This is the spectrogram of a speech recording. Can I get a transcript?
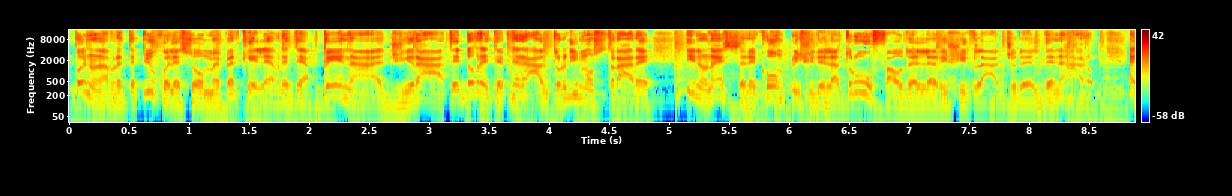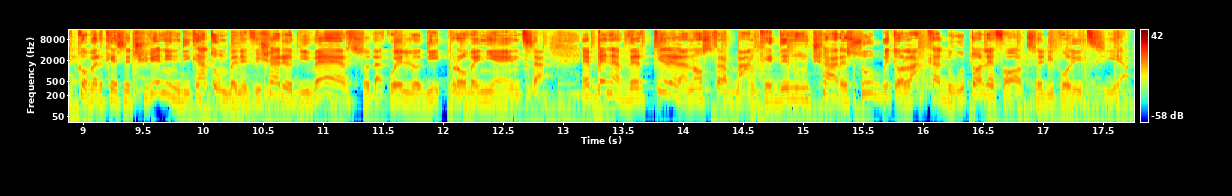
voi non avrete più quelle somme perché le avrete appena girate e dovrete peraltro dimostrare di non essere complici della truffa o del riciclaggio del denaro. Ecco perché se ci viene indicato un beneficiario diverso da quello di provenienza, è bene avvertire la nostra banca e denunciare subito l'accaduto alle forze di polizia.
